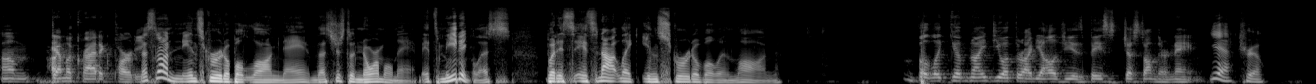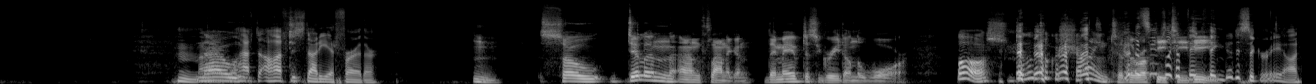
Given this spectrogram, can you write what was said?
Um, Democratic Party. That's not an inscrutable long name. That's just a normal name. It's meaningless, but it's it's not like inscrutable and long. but like you have no idea what their ideology is based just on their name. Yeah, true. Hmm, all right, Now, we'll have to. I'll have to study it further. So Dillon and Flanagan, they may have disagreed on the war, but Dillon took a shine to the that rookie seems like a big thing to disagree on.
